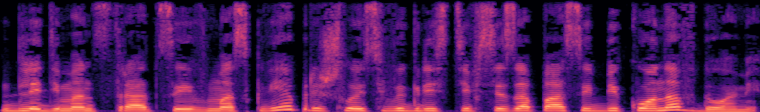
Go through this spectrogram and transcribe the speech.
для демонстрации в Москве пришлось выгрести все запасы бекона в доме.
